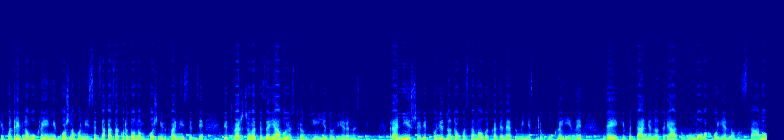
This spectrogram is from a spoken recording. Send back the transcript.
Чи потрібно в Україні кожного місяця, а за кордоном кожних два місяці підтверджувати заявою строк дії довіреності? Раніше, відповідно до постанови Кабінету міністрів України, деякі питання нотаріату в умовах воєнного стану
